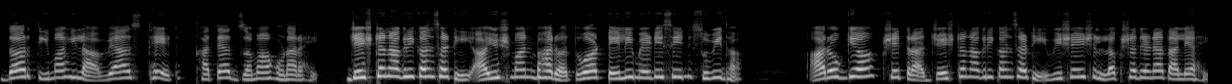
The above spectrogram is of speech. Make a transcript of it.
दर तिमाहीला व्याज थेट खात्यात जमा होणार आहे. ज्येष्ठ नागरिकांसाठी आयुष्मान भारत व टेलिमेडिसिन सुविधा आरोग्य क्षेत्रात ज्येष्ठ नागरिकांसाठी विशेष लक्ष देण्यात आले आहे.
